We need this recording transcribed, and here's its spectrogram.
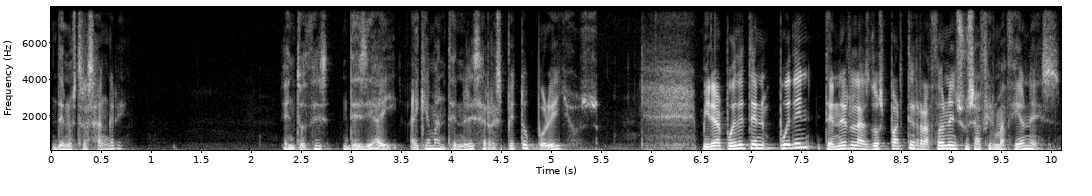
de nuestra sangre. Entonces, desde ahí hay que mantener ese respeto por ellos. Mirad, pueden tener las dos partes razón en sus afirmaciones.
